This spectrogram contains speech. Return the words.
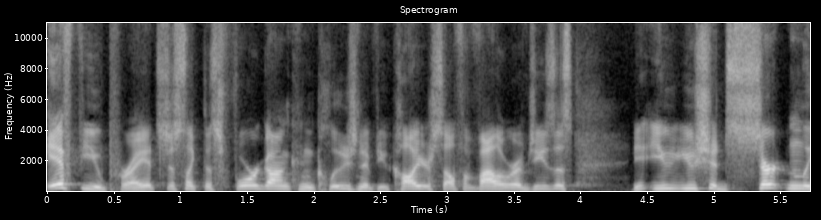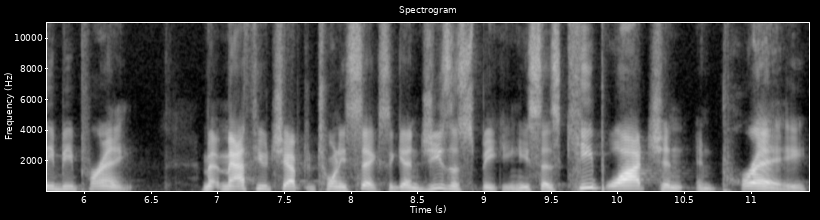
if you pray. It's just like this foregone conclusion. If you call yourself a follower of Jesus, you, you should certainly be praying. Matthew chapter 26, again, Jesus speaking. He says, Keep watch and, and pray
